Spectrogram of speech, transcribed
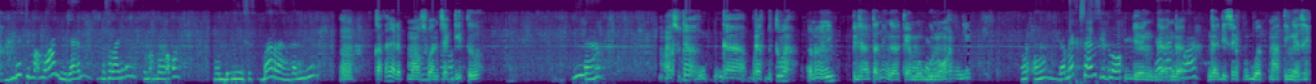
Dia cuma mau anu kan. Masalahnya cuma mau apa? Mau beli barang kan dia. Hmm, katanya ada pemalsuan cek gitu. Iya. Maksudnya nggak berat betul lah. Aduh, anjing kejahatannya nggak kayak mau Iya. bunuh orang anjing. Heeh, nggak make sense gitu loh. Dia nggak Heran nggak gua. nggak deserve buat mati nggak sih?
